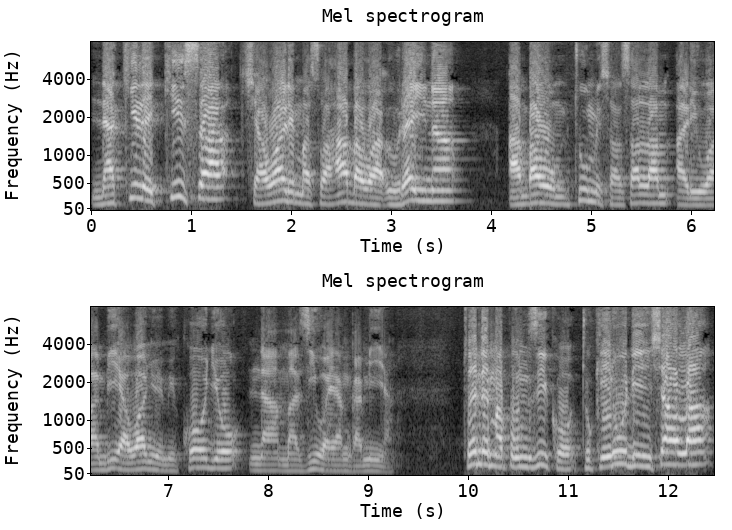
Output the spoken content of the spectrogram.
na kile kisa cha wale masahaba wa uraina ambao mtume saa salam aliwaambia wanywe mikojo na maziwa ya ngamia. Twende mapumziko tukirudi inshallah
